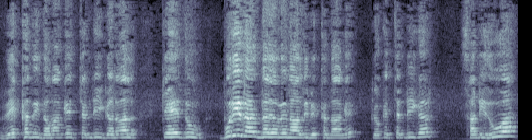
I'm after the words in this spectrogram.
ਵੇਖਣ ਨਹੀਂ ਦਵਾਂਗੇ, ਚੰਡੀਗੜ੍ਹ ਵੱਲ ਕਿਸੇ ਨੂੰ ਬੁਰੀ ਨਜ਼ਰ ਦੇ ਨਾਲ ਨਹੀਂ ਵੇਖਣ ਦਾਂਗੇ ਕਿਉਂਕਿ ਚੰਡੀਗੜ੍ਹ ਸਾਡੀ ਰੂਹ ਆ,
